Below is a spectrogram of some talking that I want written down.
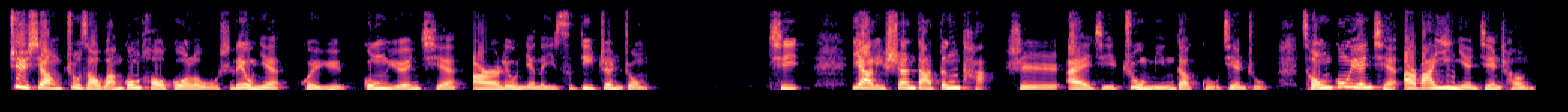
巨像铸造完工后，过了五十六年，毁于公元前二二六年的一次地震中。七，亚历山大灯塔。是埃及著名的古建筑，从公元前二八一年建成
